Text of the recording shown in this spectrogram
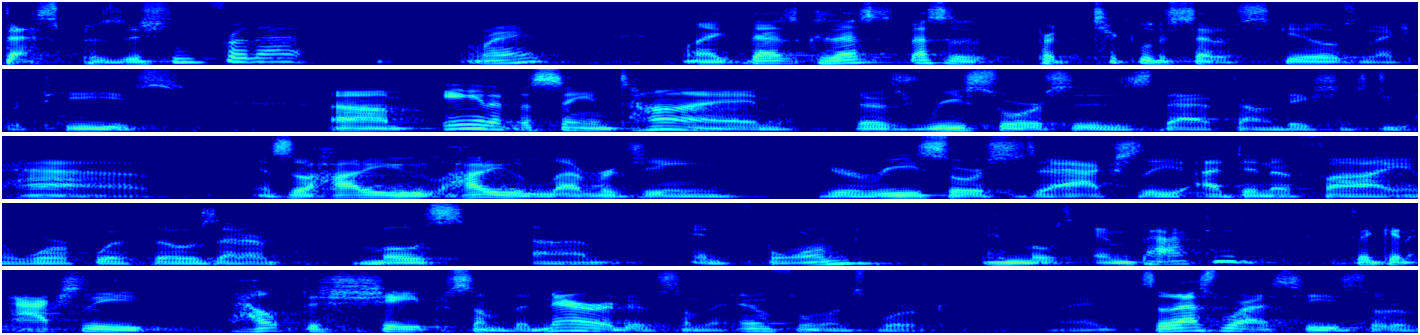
best positioned for that, right? Like that's because that's that's a particular set of skills and expertise. Um, and at the same time, there's resources that foundations do have. And so how do you how do you leveraging your resources to actually identify and work with those that are most um, informed and most impacted that can actually help to shape some of the narrative, some of the influence work, right? So that's where I see sort of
